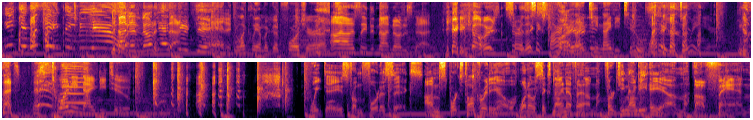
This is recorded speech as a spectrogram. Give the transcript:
He did the same thing to you. I didn't notice that. Yes, you did. Luckily, I'm a good forger. I'm- I honestly did not notice that. Here you go. Here's- Sir, this expired, in 1992. What are you doing here? No, that's that's 2092. Weekdays from 4 to 6 on Sports Talk Radio, 1069 FM, 1390 AM. The Fan.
